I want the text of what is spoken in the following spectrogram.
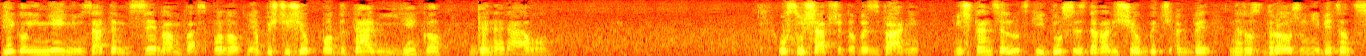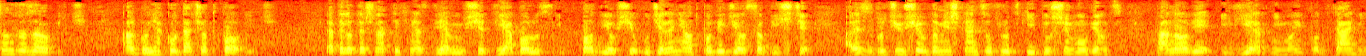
W jego imieniu zatem wzywam was ponownie, abyście się poddali jego generałom. Usłyszawszy to wezwanie, mieszkańcy ludzkiej duszy zdawali się być jakby na rozdrożu, nie wiedząc co zrobić, albo jaką dać odpowiedź. Dlatego też natychmiast zjawił się diabolus i podjął się udzielenia odpowiedzi osobiście, ale zwrócił się do mieszkańców ludzkiej duszy mówiąc Panowie i wierni moi poddani,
